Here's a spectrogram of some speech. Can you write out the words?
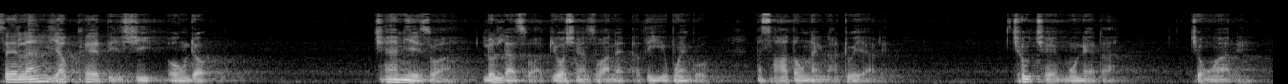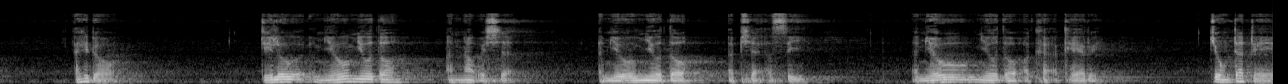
ဆယ်လန်းရောက်ခဲ့သည်ရှိအောင်တော့ချမ်းမြေ့စွာလွတ်လပ်စွာပျော်ရွှင်စွာနဲ့အသီးအပွင့်ကိုမစားသုံးနိုင်တာတွေ့ရတယ်ချုပ်ချယ်မှုနဲ့တာကြုံရတယ်အဲ့တော့ဒီလိုအမျိုးမျိုးသောအနောက်အရှက် အမျိုးမျိုးသောအဖြက်အစီးအမျိုးမျိုးသောအခက်အခဲတွေကြုံတတ်တယ်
